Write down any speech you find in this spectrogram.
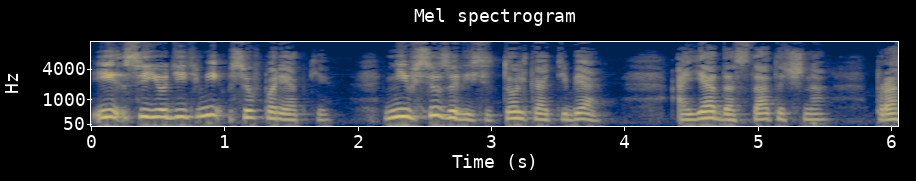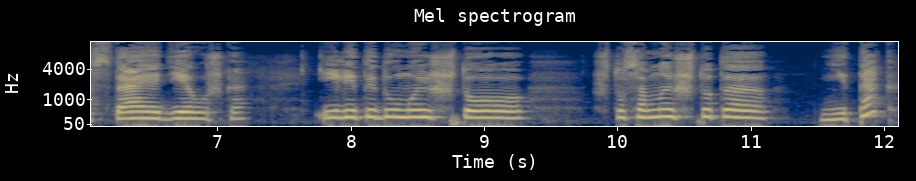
И с ее детьми все в порядке. Не все зависит только от тебя. А я достаточно простая девушка. Или ты думаешь, что... что со мной что-то не так?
